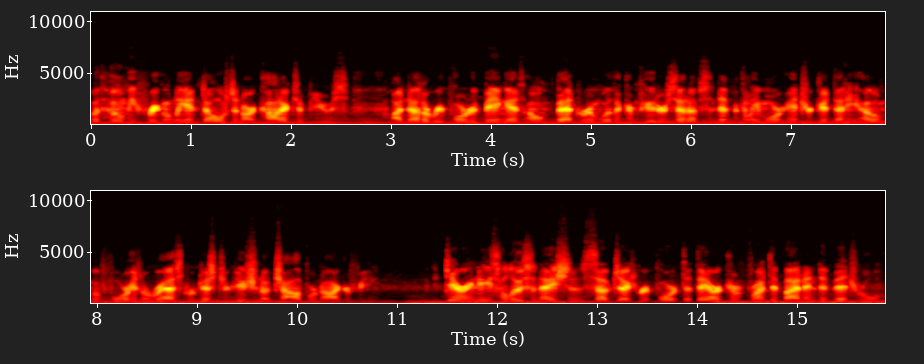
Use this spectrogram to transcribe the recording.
with whom he frequently indulged in narcotics abuse, Another reported being in his own bedroom with a computer set up significantly more intricate than he owned before his arrest for distribution of child pornography. During these hallucinations, subjects report that they are confronted by an individual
